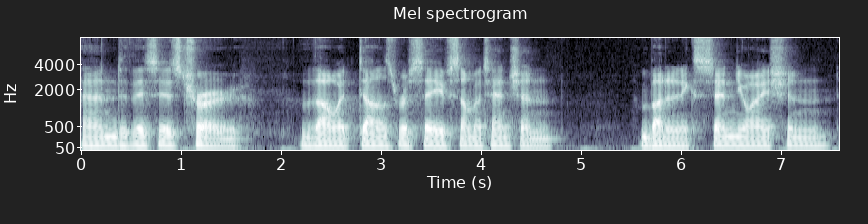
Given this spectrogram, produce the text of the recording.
And this is true, though it does receive some attention. But in extenuation,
